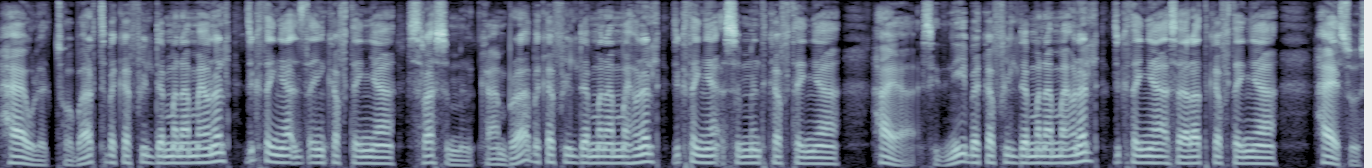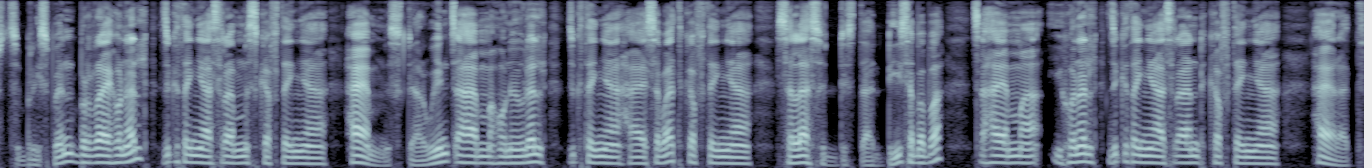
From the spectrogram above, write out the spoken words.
22 ሆባርት በከፊል ደመናማ ይሆናል። ዝቅተኛ 9 ከፍተኛ 18 ካምብራ በከፊል ደመናማ ይሆናል። ዝቅተኛ 8 ከፍተኛ 20 ሲድኒ በከፊል ደመናማ ይሆናል። ዝቅተኛ 14 ከፍተኛ 23 ብሪስበን ብራ ይሆናል። ዝቅተኛ 15 ከፍተኛ 25 ዳርዊን ፀሐያማ ሆኖ ይውላል። ዝቅተኛ 27 ከፍተኛ 36 አዲስ አበባ ፀሐያማ ይሆናል። ዝቅተኛ 11 ከፍተኛ 24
